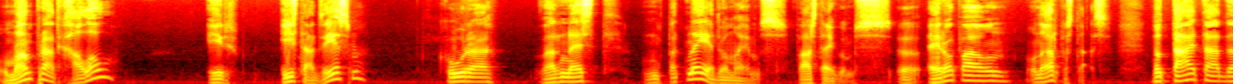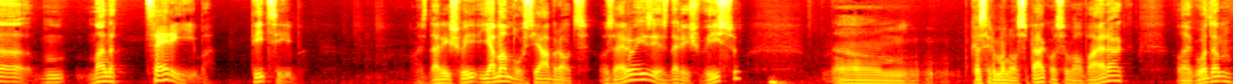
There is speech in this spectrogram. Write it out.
Un, manuprāt, Halo ir īstā dziesma, kura var nest pat neiedomājams pārsteigums uh, Eiropā un, un ārpus tās. Nu, tā ir tāda mana cerība, ticība. Es darīšu, ja man būs jābrauc uz Eirovīziju, es darīšu visu, um, kas ir manos spēkos, un vēl vairāk, lai godam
